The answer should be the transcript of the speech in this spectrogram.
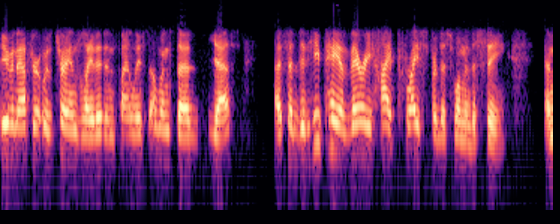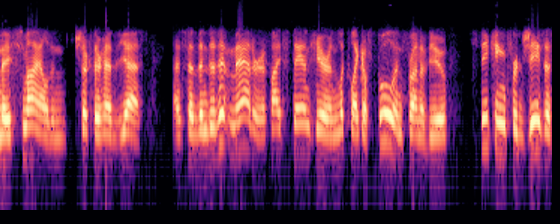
even after it was translated. And finally, someone said, Yes. I said, Did he pay a very high price for this woman to see? And they smiled and shook their heads, Yes. I said, Then does it matter if I stand here and look like a fool in front of you, seeking for Jesus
